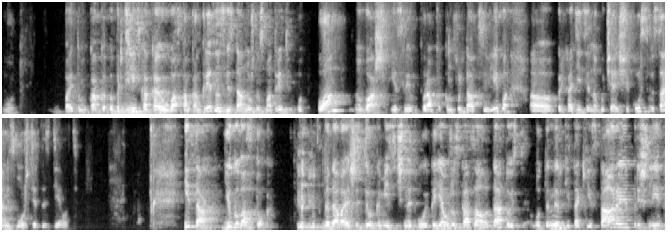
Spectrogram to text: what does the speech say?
Вот. Поэтому как определить, какая у вас там конкретно звезда, нужно смотреть вот план ваш, если в рамках консультации, либо э, приходите на обучающий курс, вы сами сможете это сделать. Итак, Юго-Восток. Годовая шестерка, месячная двойка, я уже сказала, да, то есть вот энергии такие старые пришли,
